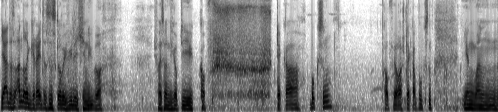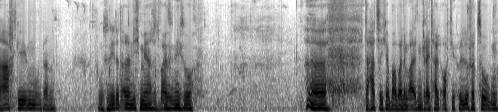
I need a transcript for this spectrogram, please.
Ja, das andere Gerät, das ist, glaube ich, will ich hinüber. Ich weiß auch nicht, ob die Kopfsteckerbuchsen Kopfhörer, Steckerbuchsen irgendwann nachgeben und dann funktioniert das alle nicht mehr. Das weiß ich nicht so. Äh, da hat sich aber bei dem alten Gerät halt auch die Hülle verzogen.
